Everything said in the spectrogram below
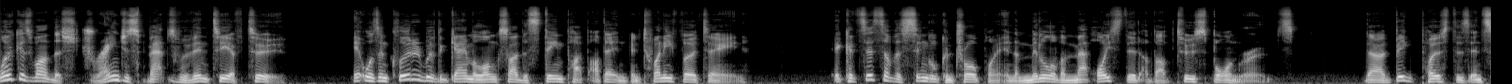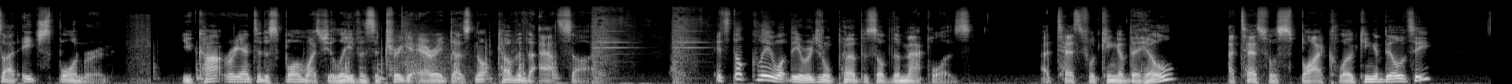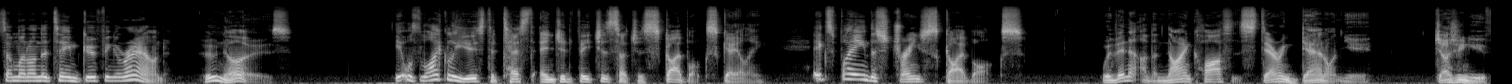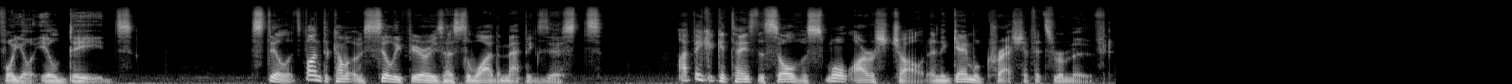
Cloak is one of the strangest maps within TF2. It was included with the game alongside the Steam Pipe update in 2013. It consists of a single control point in the middle of a map hoisted above two spawn rooms. There are big posters inside each spawn room. You can't re-enter the spawn once you leave as the trigger area does not cover the outside. It's not clear what the original purpose of the map was. A test for King of the Hill? A test for spy cloaking ability? Someone on the team goofing around? Who knows? It was likely used to test engine features such as skybox scaling, explaining the strange skybox. Within it are the nine classes staring down on you, judging you for your ill deeds. Still, it's fun to come up with silly theories as to why the map exists. I think it contains the soul of a small Irish child and the game will crash if it's removed.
